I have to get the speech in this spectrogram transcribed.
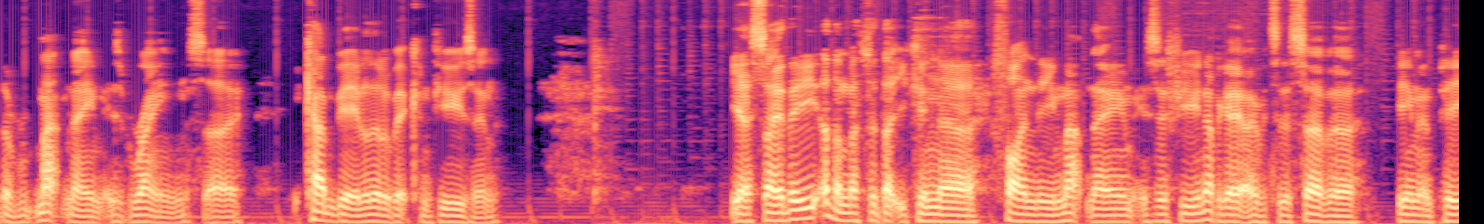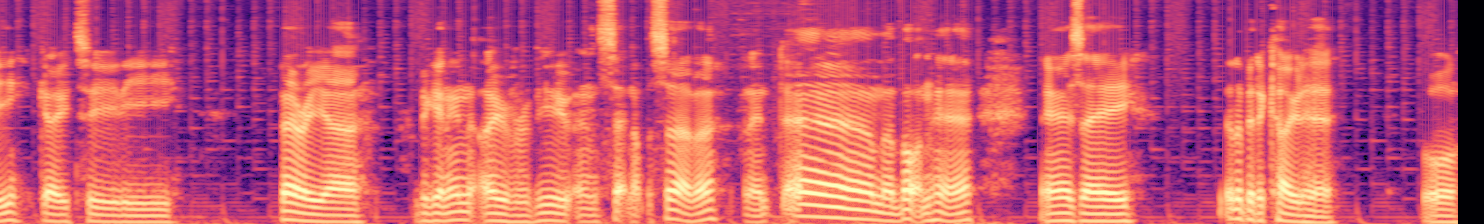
the map name is Rain, so it can be a little bit confusing. Yeah, so the other method that you can uh, find the map name is if you navigate over to the server BeamMP, go to the very uh, beginning overview and setting up the server and then down the bottom here there's a little bit of code here or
